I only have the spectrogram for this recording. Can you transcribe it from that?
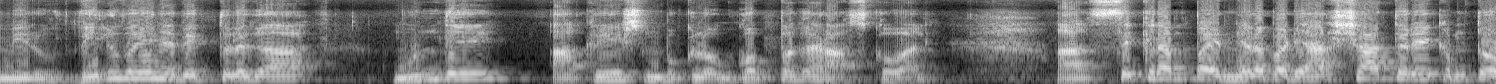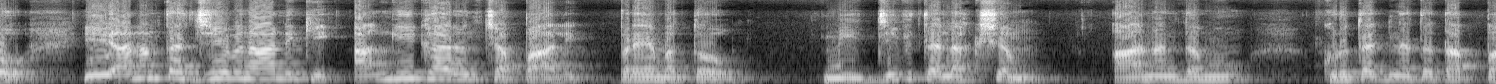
మీరు విలువైన వ్యక్తులుగా ముందే ఆ క్రియేషన్ బుక్లో గొప్పగా రాసుకోవాలి. ఆ శిఖరంపై నిలబడి హర్షాతిరేకంతో ఈ అనంత జీవనానికి అంగీకారం చెప్పాలి. ప్రేమతో మీ జీవిత లక్ష్యం ఆనందము కృతజ్ఞత తప్ప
